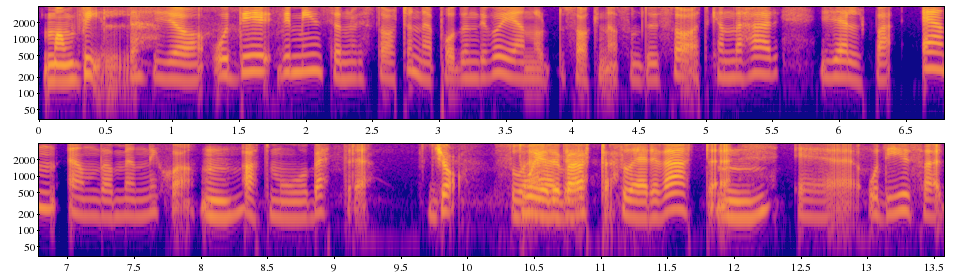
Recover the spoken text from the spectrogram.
man vill. Ja, och det, det minns jag när vi startade den här podden. Det var ju en av sakerna som du sa, att kan det här hjälpa en enda människa Mm. att må bättre, Ja, så Då är det värt det. Så är det värt det. mm. Eh, och det är ju så här,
